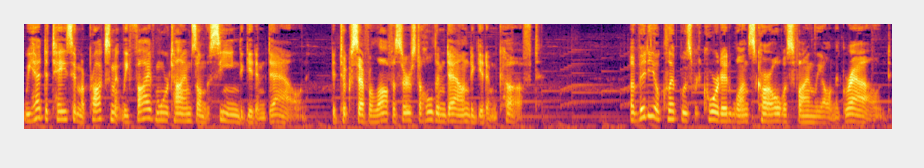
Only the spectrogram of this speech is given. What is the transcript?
We had to tase him approximately five more times on the scene to get him down. It took several officers to hold him down to get him cuffed. A video clip was recorded once Carl was finally on the ground.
